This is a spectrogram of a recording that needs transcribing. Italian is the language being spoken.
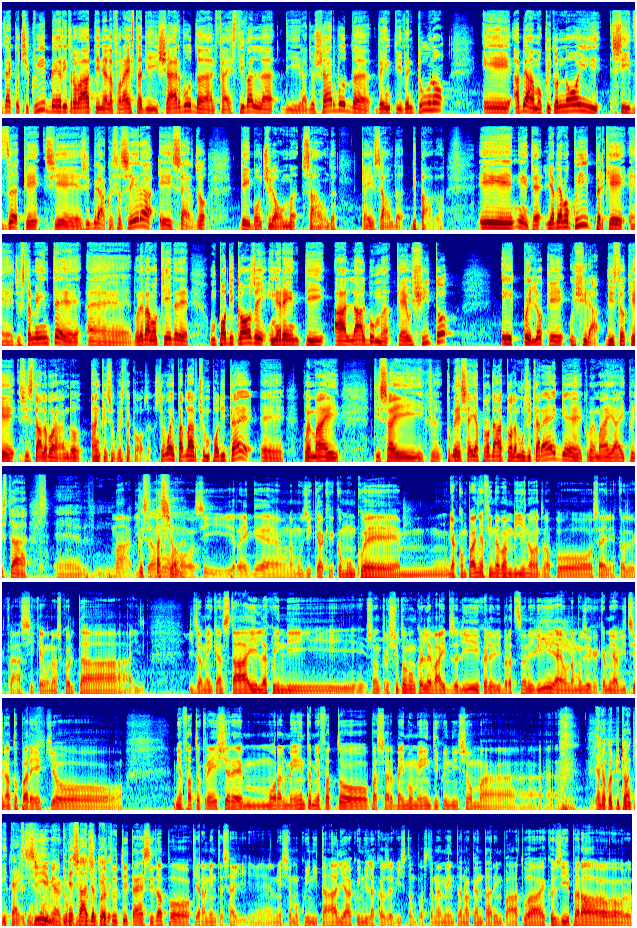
Ed eccoci qui, ben ritrovati nella foresta di Sherwood, al festival di Radio Sherwood 2021 e abbiamo qui con noi Siz che si esibirà questa sera e Sergio dei Boncilom Sound, che è il sound di Padova. E niente, li abbiamo qui perché eh, giustamente eh, volevamo chiedere un po' di cose inerenti all'album che è uscito e quello che uscirà, visto che si sta lavorando anche su questa cosa. Se vuoi parlarci un po' di te, eh, come mai ti sei, come sei approdato alla musica reggae, come mai hai questa, eh, Ma, questa diciamo, passione? Sì, il reggae è una musica che comunque mm, mi accompagna fin da bambino, dopo, sai, le cose classiche, uno ascolta il Jamaican style, quindi sono cresciuto con quelle vibes lì, quelle vibrazioni lì, è una musica che mi ha avvicinato parecchio, mi ha fatto crescere moralmente, mi ha fatto passare bei momenti, quindi insomma... Ti hanno colpito anche i testi, Sì, insomma, mi hanno il colpito messaggio che... soprattutto i testi. Dopo, chiaramente, sai, eh, noi siamo qui in Italia, quindi la cosa è vista un po' stranamente, no? Cantare in patua e così, però...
